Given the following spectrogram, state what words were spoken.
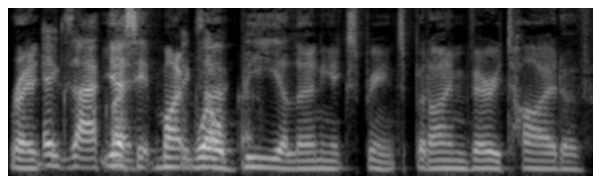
right? Exactly. Yes, it might exactly. well be a learning experience, but I'm very tired of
